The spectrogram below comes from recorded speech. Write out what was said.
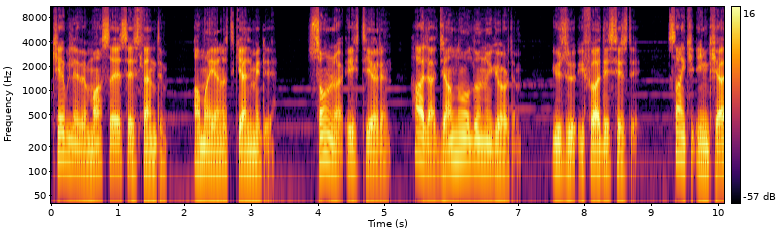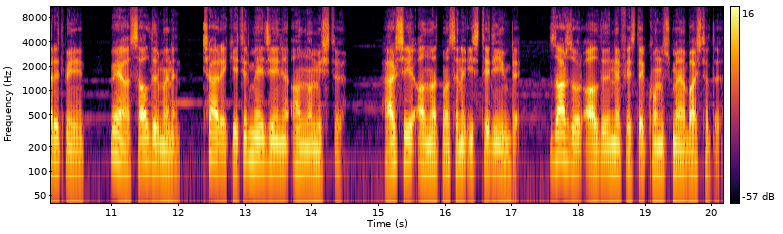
Keble ve Mahsa'ya seslendim ama yanıt gelmedi. Sonra ihtiyarın hala canlı olduğunu gördüm. Yüzü ifadesizdi. Sanki inkar etmenin veya saldırmanın çare getirmeyeceğini anlamıştı. Her şeyi anlatmasını istediğimde zar zor aldığı nefeste konuşmaya başladı.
